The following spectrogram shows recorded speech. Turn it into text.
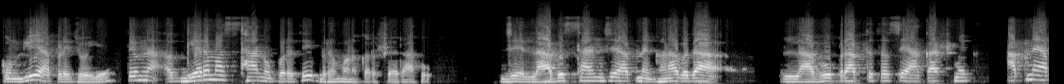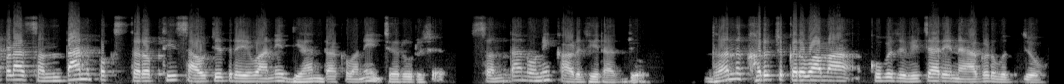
કુંડલી આપણે જોઈએ તો એમના અગિયારમા સ્થાન ઉપરથી ભ્રમણ કરશે રાહુ. જે લાભ સ્થાન છે, આપને ઘણા બધા લાભો પ્રાપ્ત થશે આકસ્મિક આપને આપણા સંતાન પક્ષ તરફથી સાવચેત રહેવાની, ધ્યાન રાખવાની જરૂર છે. સંતાનોની કાળજી રાખજો. ધન ખર્ચ કરવામાં ખૂબ જ વિચારીને આગળ વધજો.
